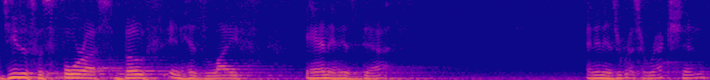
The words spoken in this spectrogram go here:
Jesus was for us both in his life and in his death. And in his resurrection,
